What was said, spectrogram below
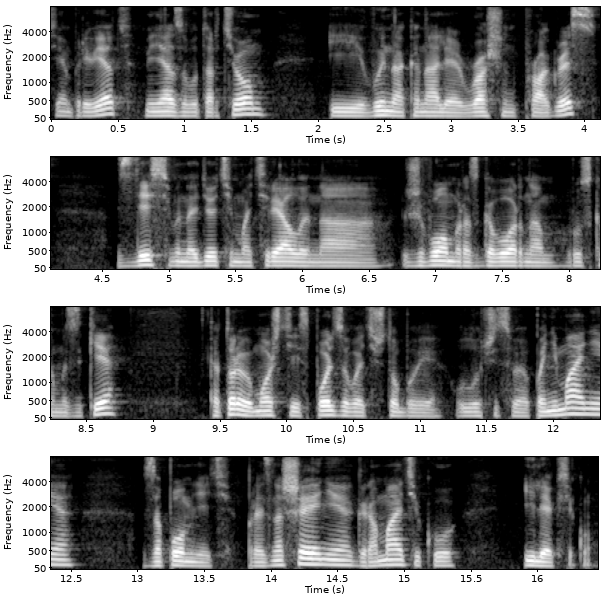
Всем привет, меня зовут Артем, и вы на канале Russian Progress. Здесь вы найдете материалы на живом разговорном русском языке, которые вы можете использовать, чтобы улучшить свое понимание, запомнить произношение, грамматику и лексику.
